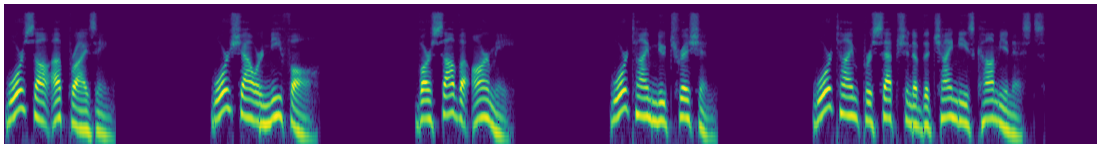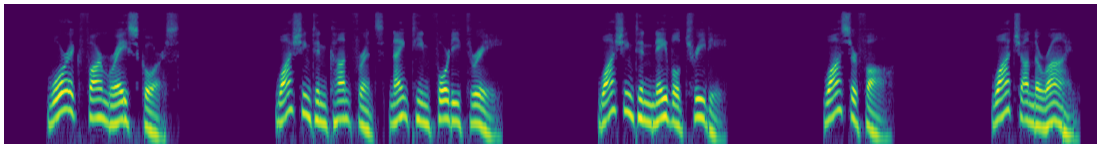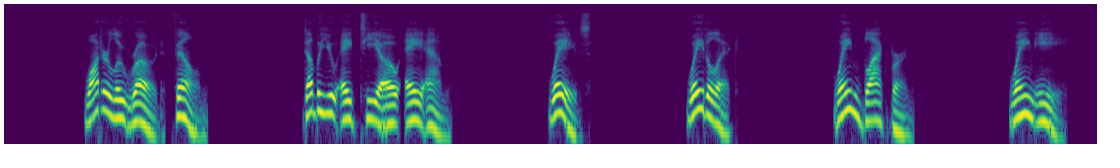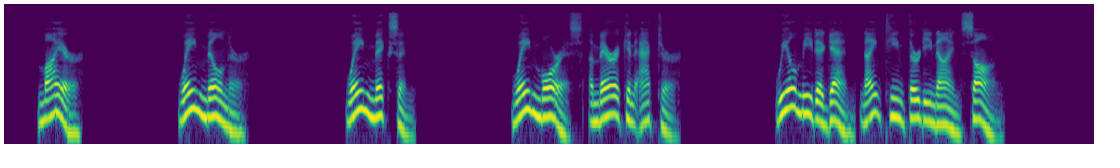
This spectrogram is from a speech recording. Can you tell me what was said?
Warsaw Uprising Warschauer Kniefall Warsaw Army Wartime nutrition Wartime perception of the Chinese Communists Warwick Farm Racecourse Washington Conference 1943 Washington Naval Treaty. Wasserfall. Watch on the Rhine. Waterloo Road film. WATO AM Waves. Waidelic Wayne Blackburn. Wayne E. Meyer. Wayne Milner. Wayne Mixon. Wayne Morris American actor We'll Meet Again 1939 song.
